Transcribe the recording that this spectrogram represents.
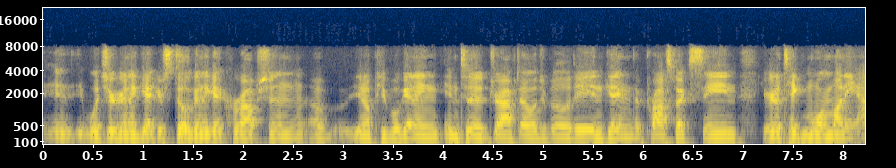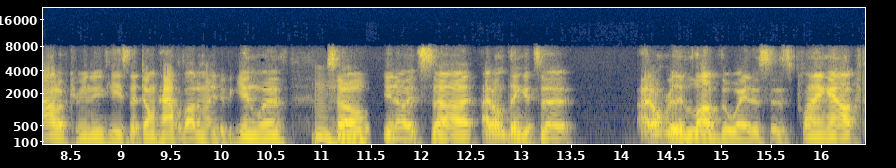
in, what you're going to get, you're still going to get corruption of you know people getting into draft eligibility and getting the prospects seen. You're going to take more money out of communities that don't have a lot of money to begin with. Mm-hmm. So you know, it's uh, I don't think it's a I don't really love the way this is playing out.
